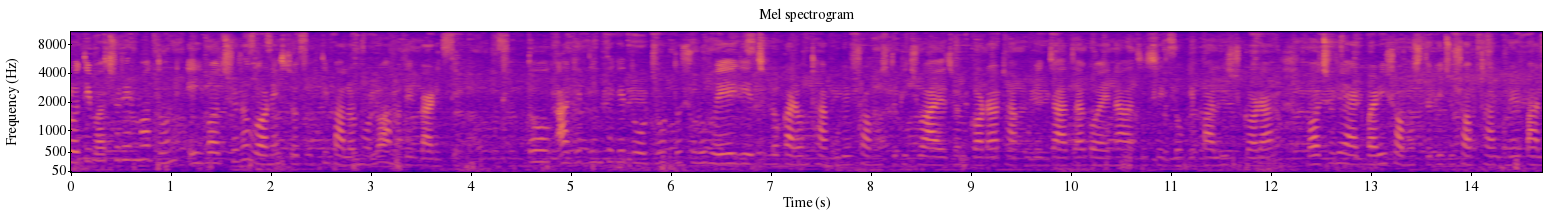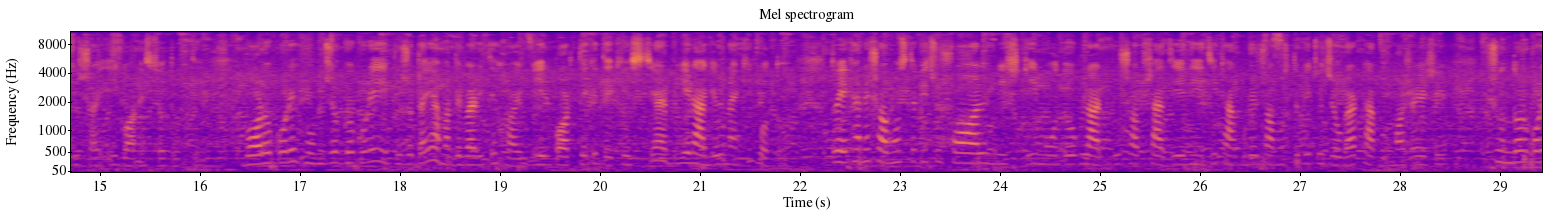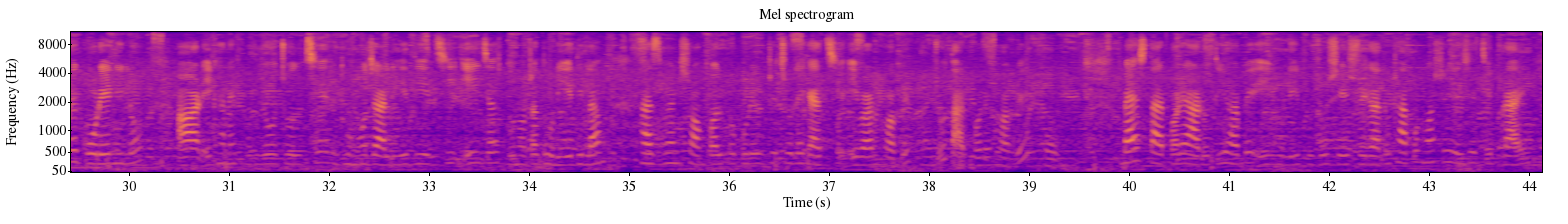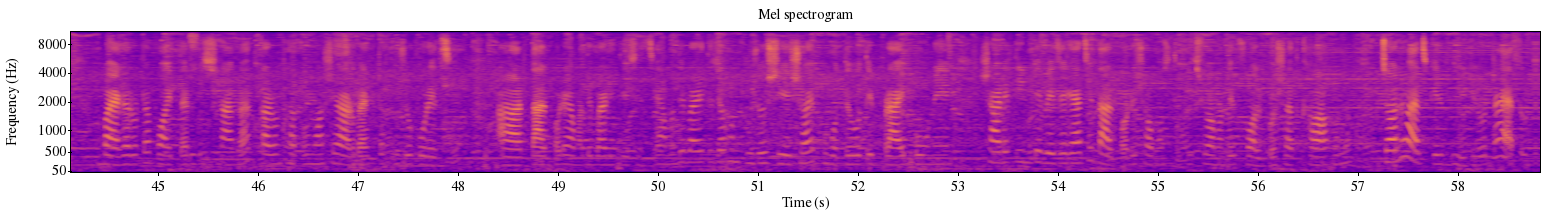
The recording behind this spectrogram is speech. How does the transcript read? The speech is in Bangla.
প্রতি বছরের মতন এই বছরও গণেশ চতুর্থী পালন হলো আমাদের বাড়িতে। তো আগের দিন থেকে তোড়জোড় তো শুরু হয়ে গিয়েছিল, কারণ ঠাকুরের সমস্ত কিছু আয়োজন করা, ঠাকুরের যা যা গয়না আছে সেগুলোকে পালিশ করা, বছরে একবারই সমস্ত কিছু সব ঠাকুরের পালিশ হয় এই গণেশ চতুর্থী। বড় করে, হোমযজ্ঞ করে এই পুজোটাই আমাদের বাড়িতে হয়। বিয়ের পর থেকে দেখে এসেছি, আর বিয়ের আগেও নাকি হতো। তো এখানে সমস্ত কিছু ফল, মিষ্টি, মোদক, লাড্ডু সব সাজিয়ে নিয়েছি। ঠাকুরের সমস্ত কিছু জোগাড় ঠাকুর মশাই এসে সুন্দর করে করে নিল। আর এখানে পুজো চলছে ধুনো জ্বালিয়ে দিয়েছি। এই জাস্ট ধুনোটা ধরিয়ে দিলাম। হাজব্যান্ড সংকল্প করে উঠে চলে গেছে। এবার হবে পুজো, তারপরে হবে হোম। ব্যাস, তারপরে আরতি হবে। এই হলেই পুজো শেষ হয়ে গেল। ঠাকুরমশাই এসেছে প্রায় বা এগারোটা পঁয়তাল্লিশ নাগাদ। কারণ ঠাকুরমশাই আরও একটা পুজো করেছে। আর তারপরে আমাদের বাড়িতে এসেছে। আমাদের বাড়িতে যখন পুজো শেষ হয়, হতে হতে প্রায় পৌনে সাড়ে তিনটে বেজে গেছে, তারপরে সমস্ত কিছু আমাদের ফল প্রসাদ খাওয়া হলো। চলো আজকের ভিডিওটা এতটা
